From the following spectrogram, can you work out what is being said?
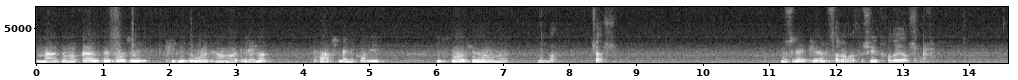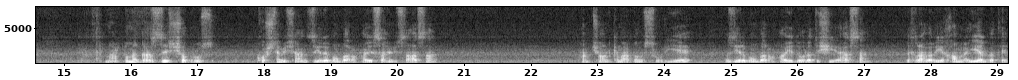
مردم قلبه تاج کلید وارد همه پخش نمی کنید این سوال شده برای من. بله چشم متشکرم. سلامت باشید. خدا یار شما مردم غزه شب روز کشته میشن زیر بمباران های صهیونیستا هستن. همچنان که مردم سوریه زیر بمباران های دولت شیعه هستن. به رهبری خامنه ای البته.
